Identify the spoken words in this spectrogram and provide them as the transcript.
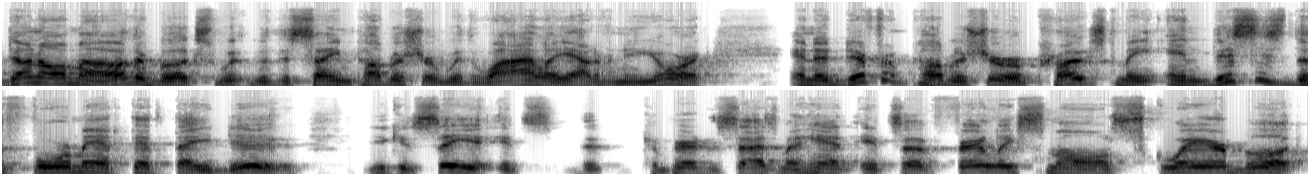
done all my other books with, with the same publisher with Wiley out of New York, and a different publisher approached me, and this is the format that they do you can see it's the, compared to the size of my hand, it's a fairly small square book,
